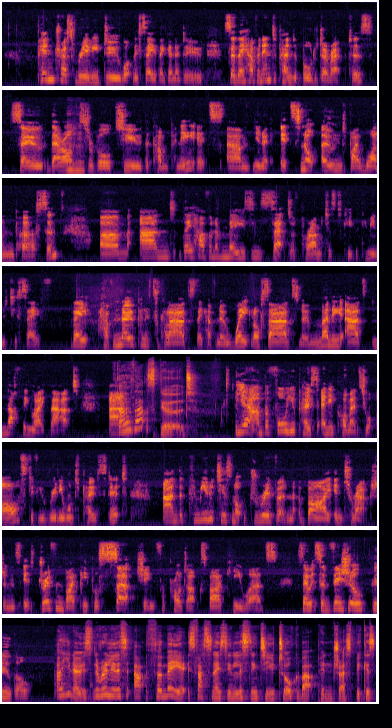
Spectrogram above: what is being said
Pinterest really do what they say they're going to do. So they have an independent board of directors. So they're mm-hmm. answerable to the company. It's um, you know it's not owned by one person, um, and they have an amazing set of parameters to keep the community safe. They have no political ads. They have no weight loss ads, no money ads, nothing like that. And oh, that's good. Yeah, and before you post any comments, you're asked if you really want to post it. And the community is not driven by interactions, it's driven by people searching for products via keywords. So it's a visual Google. Uh, you know, it's really uh, for me. It's fascinating listening to you talk about Pinterest because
